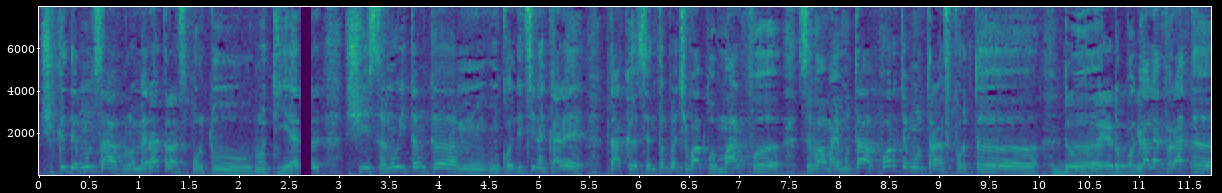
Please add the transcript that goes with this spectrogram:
și cât de mult s-a aglomerat transportul rutier și să nu uităm că m, în condițiile în care dacă se întâmplă ceva pe marfă, se va mai muta foarte mult transport uh, Domnule uh, după Rodrigo. calea ferată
